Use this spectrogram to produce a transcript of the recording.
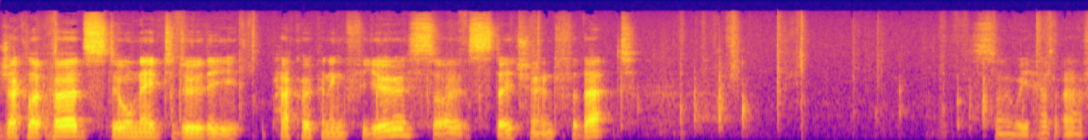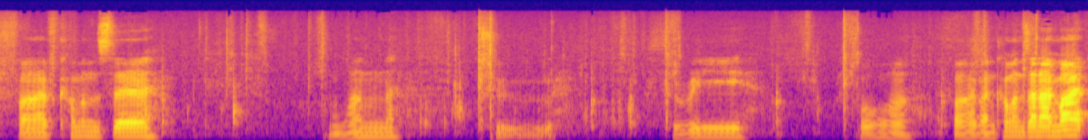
Jackalope Herds. Still need to do the pack opening for you, so stay tuned for that. So we have our five commons there. One, two, three, four, five uncommons, and I might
